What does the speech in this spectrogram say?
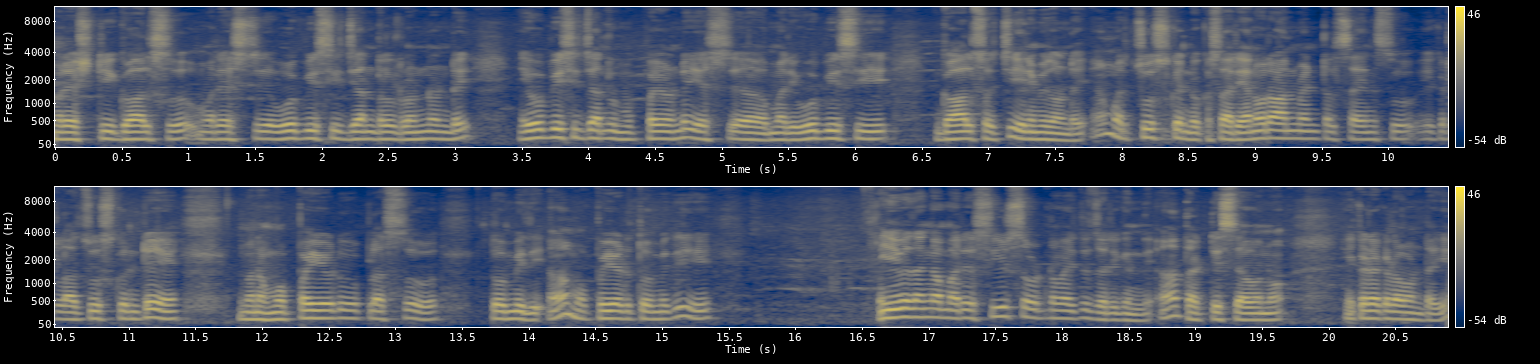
మరి ఎస్టీ గర్ల్స్ మరి ఎస్టీ ఓబీసీ జనరల్ రెండు ఉండే. ఓబీసీ జనరల్ ముప్పై ఉండే ఎస్ మరి ఓబీసీ గర్ల్స్ వచ్చి ఎనిమిది ఉన్నాయి మరి చూసుకోండి ఒకసారి ఎన్విరాన్మెంటల్ సైన్స్ ఇక్కడ చూసుకుంటే మనకు ముప్పై ఏడు ప్లస్ తొమ్మిది ముప్పై ఏడు తొమ్మిది ఈ విధంగా మరి సీట్స్ ఉండడం అయితే జరిగింది. థర్టీ సెవెన్ ఇక్కడెక్కడ ఉంటాయి.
